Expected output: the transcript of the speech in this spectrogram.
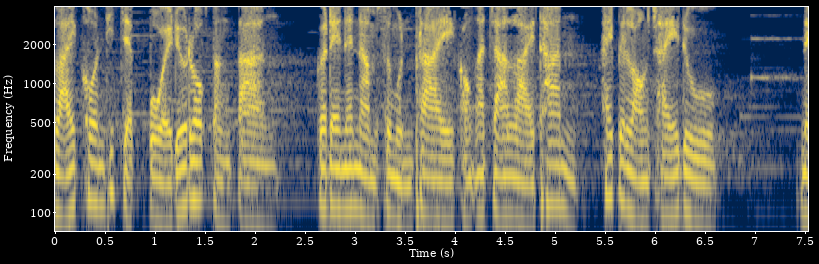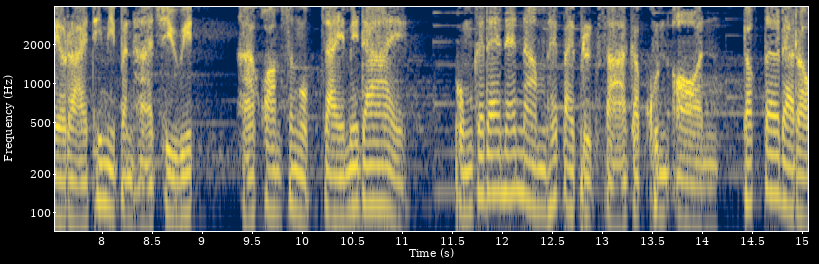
หลายคนที่เจ็บป่วยด้วยโรคต่างๆ ก็ได้แนะนำสมุนไพรของอาจารย์หลายท่านให้ไปลองใช้ดู ในรายที่มีปัญหาชีวิต หาความสงบใจไม่ได้ ผมก็ได้แนะนำให้ไปปรึกษากับคุณอ่อน ดรดารา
